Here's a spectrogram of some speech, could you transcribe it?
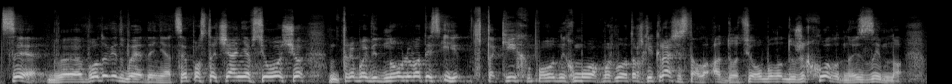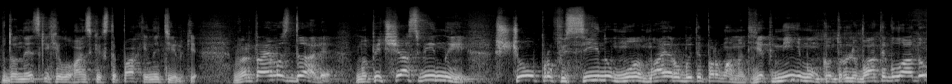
Це е, водовідведення, це постачання всього, що треба відновлюватись, і в таких погодних умовах можливо трошки краще стало. А до цього було дуже холодно і зимно в Донецьких і Луганських степах, і не тільки. Вертаємось далі. Ну під час війни що професійно має робити парламент? Як мінімум контролювати владу.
